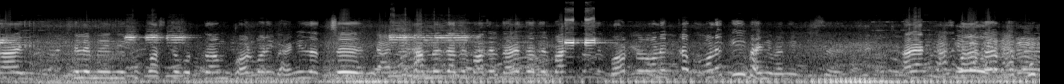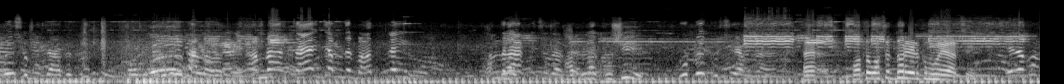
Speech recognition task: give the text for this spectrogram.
যাই। ছেলে মেয়ে নিয়ে খুব কষ্ট করতাম ঘর বাড়ি ভেঙে যাচ্ছে। সামনে যাদের বাঁধের ধারে যাদের বাড়ি তাদের ঘরটা অনেকটা অনেকেই ভেঙে ভেঙে দিচ্ছে আর এখন খুবই সুবিধা হবে খুবই ভালো হবে। আমরা চাই যে আমাদের বাঁধটাই আমাদের আর কিছু দরকার খুশি? খুবই খুশি আমরা। হ্যাঁ কত বছর ধরে এরকম হয়ে আছে? এরকম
